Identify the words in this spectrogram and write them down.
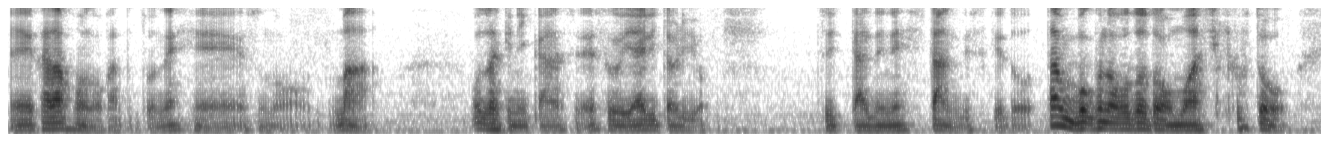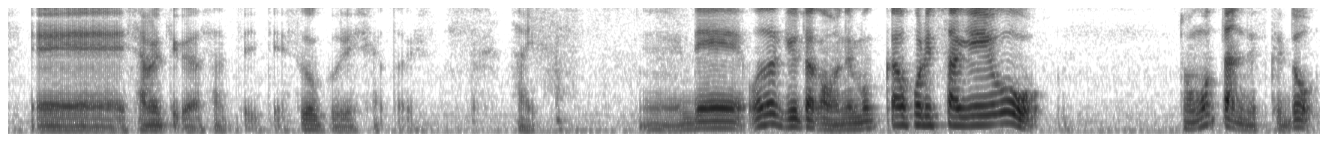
えー、片方の方とね、えー、そのまあ尾崎に関してねすごいやり取りをツイッターでねしたんですけど多分僕のことと思わしきことをえー、喋ってくださっていてすごく嬉しかったです。はい、えー、で尾崎豊もねもう一回掘り下げようと思ったんですけど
